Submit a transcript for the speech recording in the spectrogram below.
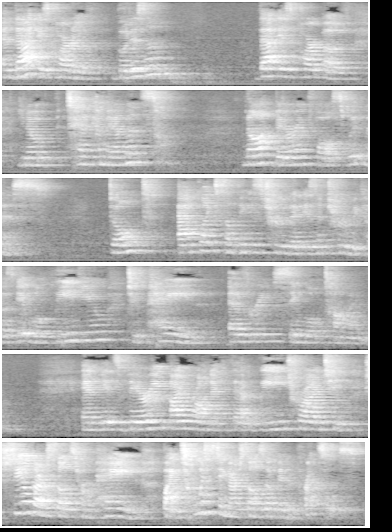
And that is part of Buddhism. That is part of, you know, Ten Commandments not bearing false witness. Don't act like something is true that isn't true because it will lead you to pain every single time. And it's very ironic that we try to shield ourselves from pain by twisting ourselves up into pretzels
